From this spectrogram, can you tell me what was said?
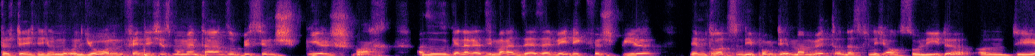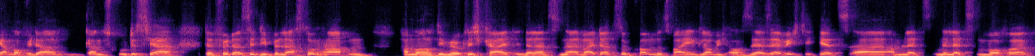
verstehe ich nicht. Und Union, finde ich, ist momentan so ein bisschen spielschwach. Also generell, sie machen sehr, sehr wenig fürs Spiel, nehmen trotzdem die Punkte immer mit und das finde ich auch solide. Und die haben auch wieder ein ganz gutes Jahr dafür, dass sie die Belastung haben, haben auch noch die Möglichkeit, international weiterzukommen. Das war ihnen, glaube ich, auch sehr, sehr wichtig jetzt äh, am Letz in der letzten Woche.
